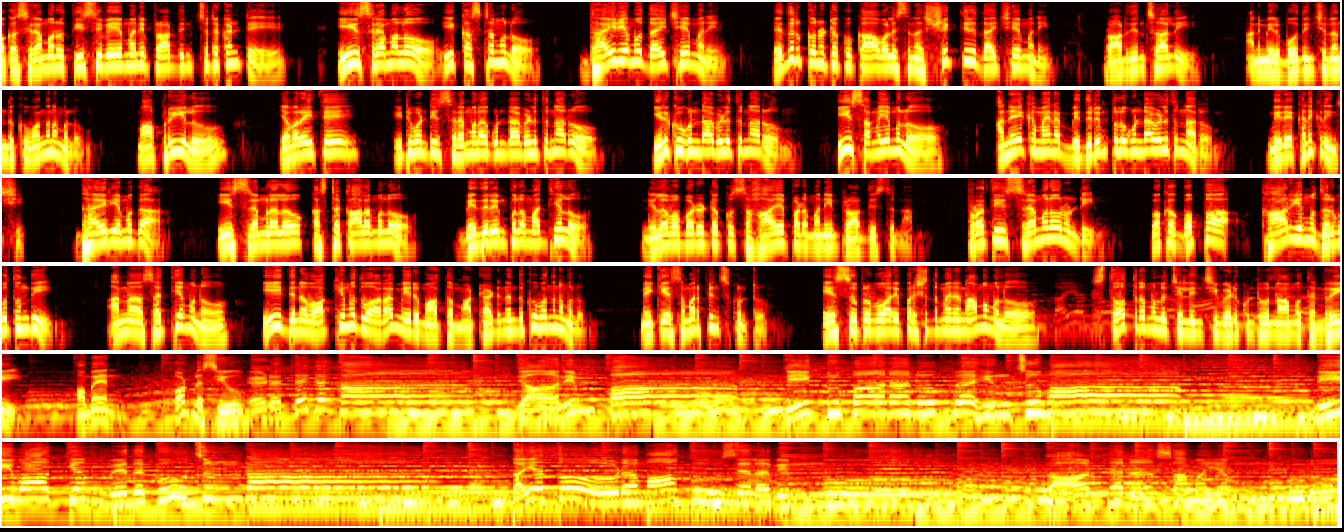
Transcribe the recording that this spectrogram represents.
ఒక శ్రమను తీసివేయమని ప్రార్థించుట కంటే ఈ శ్రమలో ఈ కష్టములో ధైర్యము దయచేయమని ఎదుర్కొనుటకు కావలసిన శక్తిని దయచేయమని ప్రార్థించాలి అని మీరు బోధించినందుకు వందనములు. మా ప్రియులు ఎవరైతే ఇటువంటి శ్రమల గుండా వెళుతున్నారో ఇరుకు గుండా వెళుతున్నారో ఈ సమయములో అనేకమైన బెదిరింపులు గుండా వెళుతున్నారు. మీరే కనికరించి ధైర్యముగా ఈ శ్రమలలో కష్టకాలములో బెదిరింపుల మధ్యలో నిలవబడుటకు సహాయపడమని ప్రార్థిస్తున్నాం. ప్రతి శ్రమలో నుండి ఒక గొప్ప కార్యము జరుగుతుంది అన్న సత్యమును ఈ దినవాక్యము ద్వారా మీరు మాతో మాట్లాడినందుకు వందనములు. మీకే సమర్పించుకుంటూ యేసు ప్రభు వారి పరిశుద్ధమైన నామములో స్తోత్రములు చెల్లించి వేడుకుంటూ ఉన్నాము తండ్రి. అమెన్ గాడ్ బ్లెస్ యూ ఎడతెగక ధ్యానింపా. నీ కృపాననుగ్రహించుమా. నీ వాక్యం వెదకూచుండా. దయతోడ మాకు సెలవిమ్ము. ప్రార్థన సమయంబులో.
